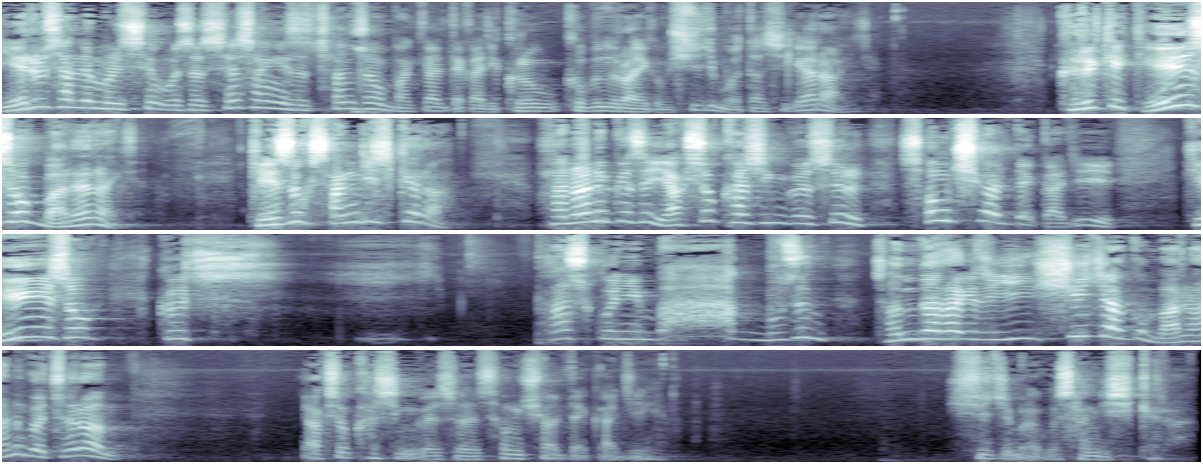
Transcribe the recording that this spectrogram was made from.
예루살렘을 세워서 세상에서 찬송을 받게 할 때까지 그, 그분으로 하여금 쉬지 못하시게 하라. 이제. 그렇게 계속 말해라. 이제. 계속 상기시켜라. 하나님께서 약속하신 것을 성취할 때까지 계속 그 파수꾼이 막 무슨 전달하기 위해서 쉬지 않고 말을 하는 것처럼 약속하신 것을 성취할 때까지 쉬지 말고 상기시켜라.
